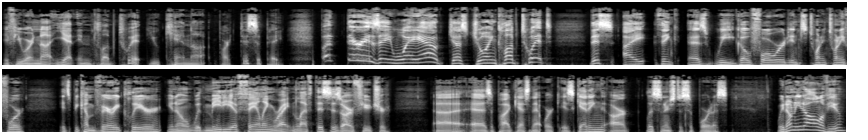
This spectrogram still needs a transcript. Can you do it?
If you are not yet in Club TWiT, you cannot participate. But there is a way out. Just join Club TWiT. This, I think, as we go forward into 2024, it's become very clear, you know, with media failing right and left, this is our future uh, as a podcast network, is getting our listeners to support us. We don't need all of you.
